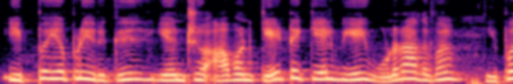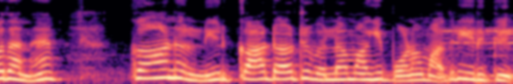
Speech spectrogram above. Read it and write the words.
இப்போ எப்படி இருக்கு? என்று அவன் கேட்ட கேள்வியை உணராதவள் இப்போதானே? காணல் நீர் காட்டாற்று வெள்ளமாகி போன மாதிரி இருக்கு.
